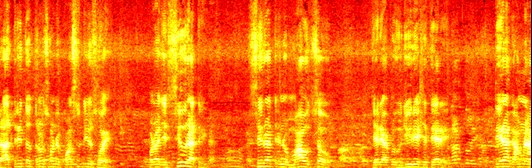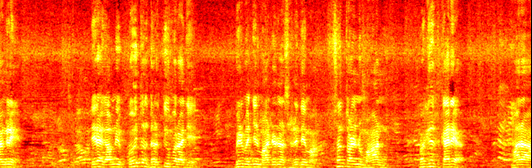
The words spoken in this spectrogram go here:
રાત્રિ તો ત્રણસો ને પાંસઠ દિવસ હોય, પણ આજે શિવરાત્રિ. શિવરાત્રિનો મહા ઉત્સવ જ્યારે આપણે ઉજવી રહ્યા છીએ ત્યારે, તેરા ગામના આંગણે, તેરા ગામની પવિત્ર ધરતી ઉપર આજે ભીડભંજન મહાદેવના સનિધિમાં સંતવાણીનું મહાન ભગીરથ કાર્ય મારા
